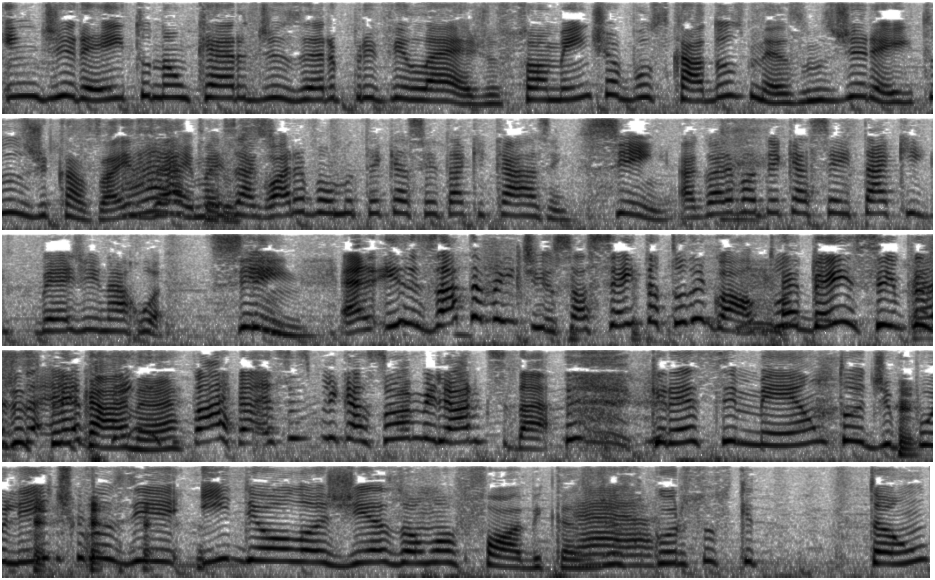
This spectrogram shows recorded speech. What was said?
em direito não quer dizer privilégio, somente é buscado os mesmos direitos de casais Ai, héteros. mas agora vamos ter que aceitar que casem. Sim. Agora vamos ter que aceitar que beijem na rua. Sim. Sim. É exatamente isso. Aceita tudo igual. Tudo É bem simples de Essa- explicar, é bem- né? Essa explicação é melhor que se dá. Crescimento de políticos e ideologias homofóbicas. É. Discursos que estão.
